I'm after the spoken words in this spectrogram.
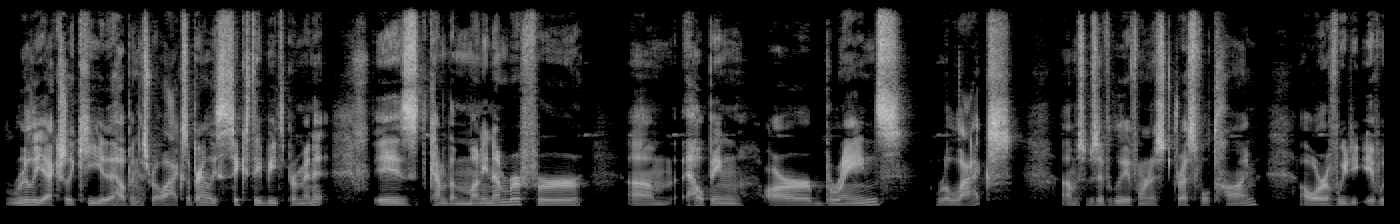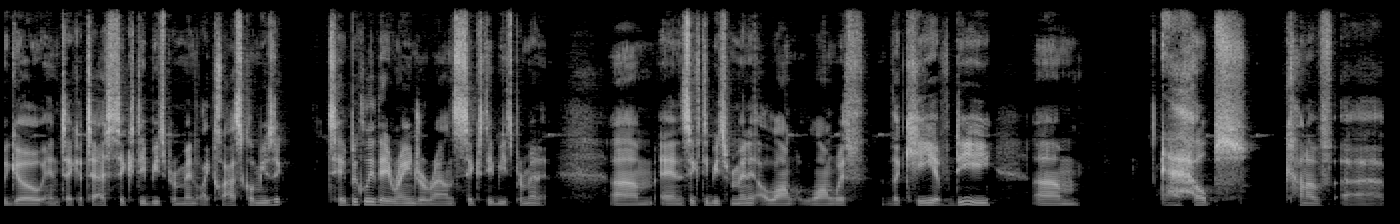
really actually key to helping us relax. Apparently, 60 beats per minute is kind of the money number for um, helping our brains relax um, specifically if we're in a stressful time, or if we if we go and take a test, 60 beats per minute, like classical music. Typically, they range around 60 beats per minute, um, and 60 beats per minute, along along with the key of D, um, helps kind of uh,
